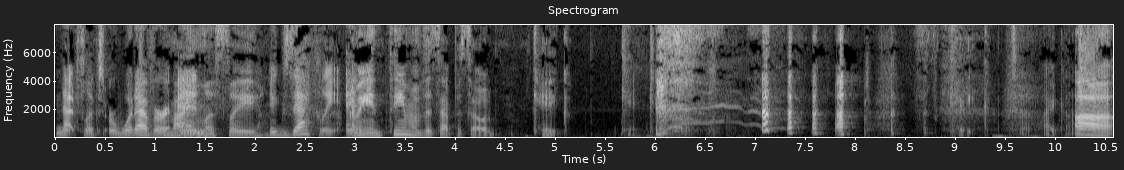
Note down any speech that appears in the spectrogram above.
Netflix or whatever. and- Mindlessly. exactly. I mean, theme of this episode, cake. Cake. Icon. Uh,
